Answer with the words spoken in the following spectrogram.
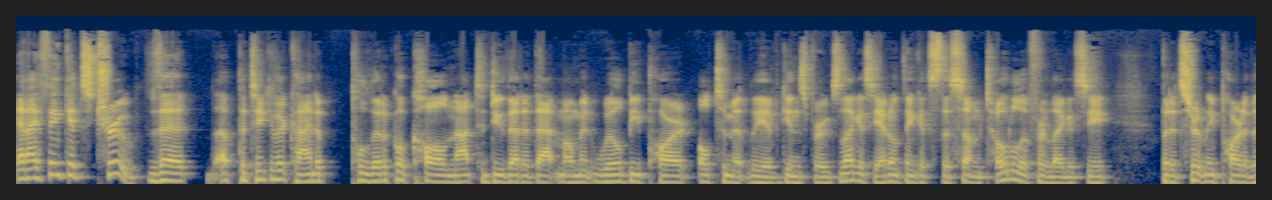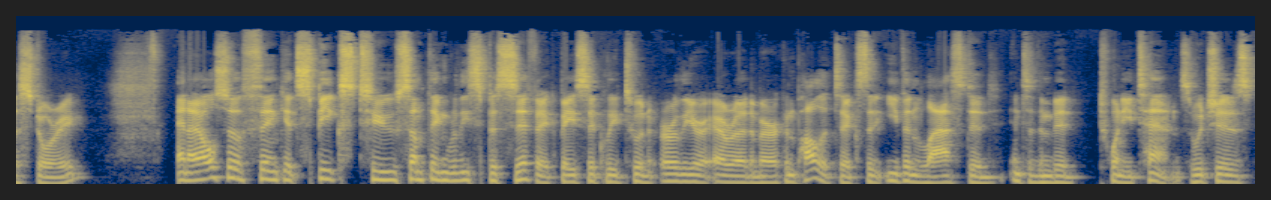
And I think it's true that a particular kind of political call not to do that at that moment will be part ultimately of Ginsburg's legacy. I don't think it's the sum total of her legacy, but it's certainly part of the story. And I also think it speaks to something really specific, basically to an earlier era in American politics that even lasted into the mid 2010s, which is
